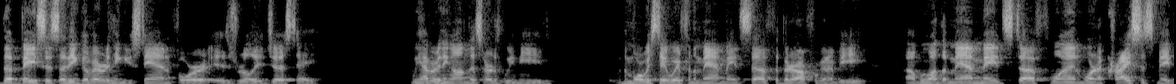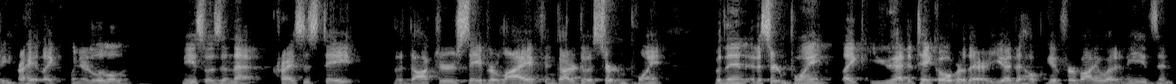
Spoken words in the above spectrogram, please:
the basis I think of everything you stand for is really just hey, we have everything on this earth we need. The more we stay away from the man-made stuff, the better off we're going to be. Um, we want the man-made stuff when we're in a crisis, maybe, right? Like when your little niece was in that crisis state, the doctors saved her life and got her to a certain point. But then at a certain point, like you had to take over there. You had to help give her body what it needs. And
